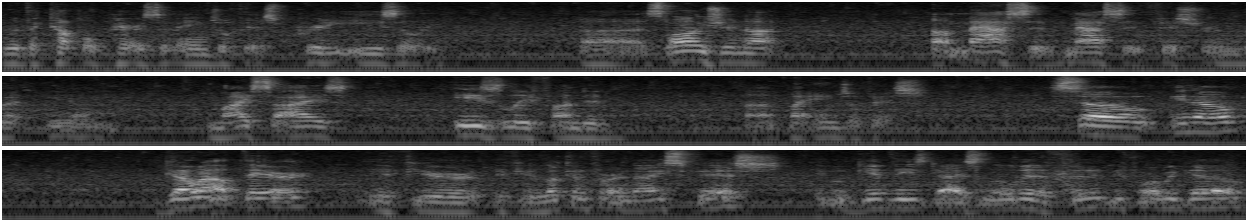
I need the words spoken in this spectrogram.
with a couple pairs of angelfish pretty easily, uh, as long as you're not a massive, massive fish room. But you know, my size, easily funded uh, by angelfish. So you know, go out there if you're if you're looking for a nice fish. We'll give these guys a little bit of food before we go,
